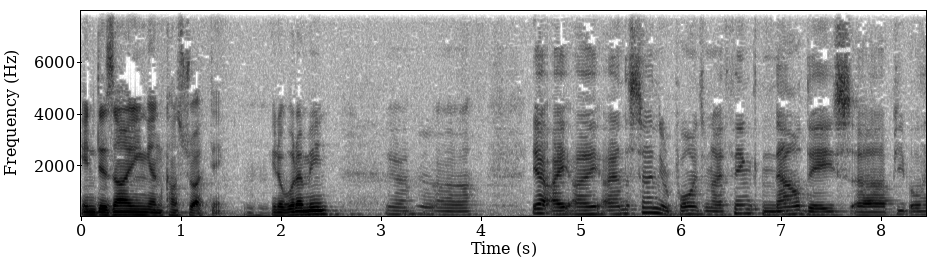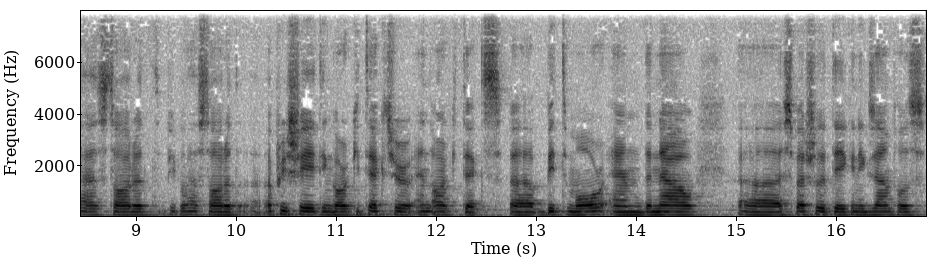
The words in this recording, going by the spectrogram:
in designing and constructing. Mhm. You know what I mean? Yeah, uh, yeah, I, I, I understand your point, and I think nowadays uh, people have started people have started appreciating architecture and architects a bit more, and now, uh, especially taking examples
